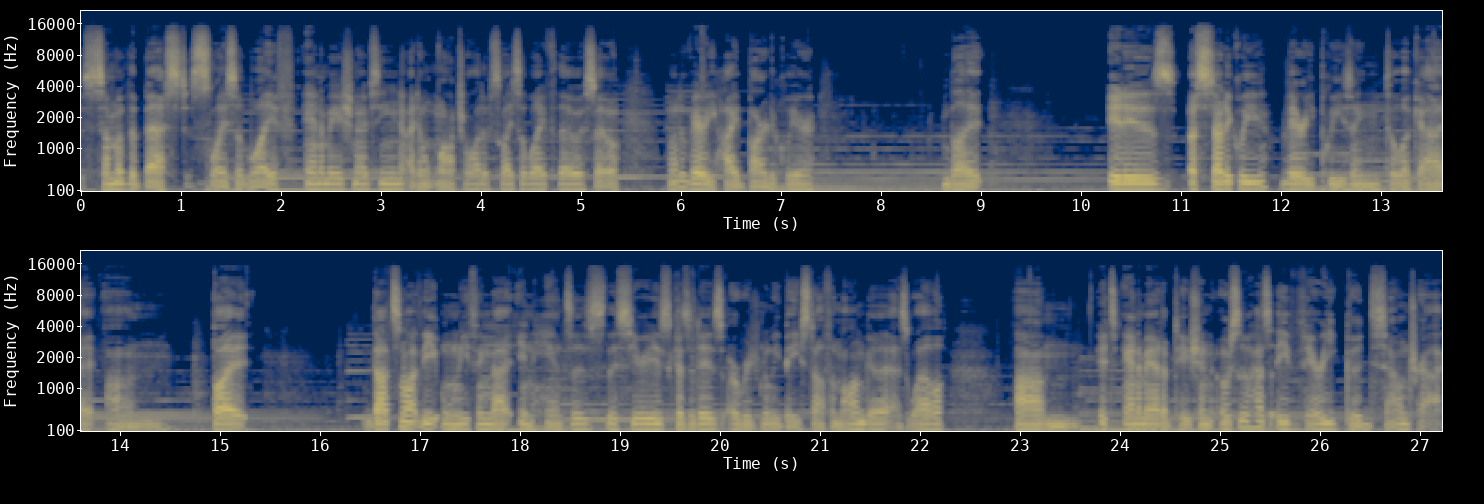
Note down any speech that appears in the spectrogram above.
some of the best slice of life animation I've seen. I don't watch a lot of slice of life though, so not a very high bar to clear. But it is aesthetically very pleasing to look at, um, but that's not the only thing that enhances this series because it is originally based off a manga as well. Um, its anime adaptation also has a very good soundtrack.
